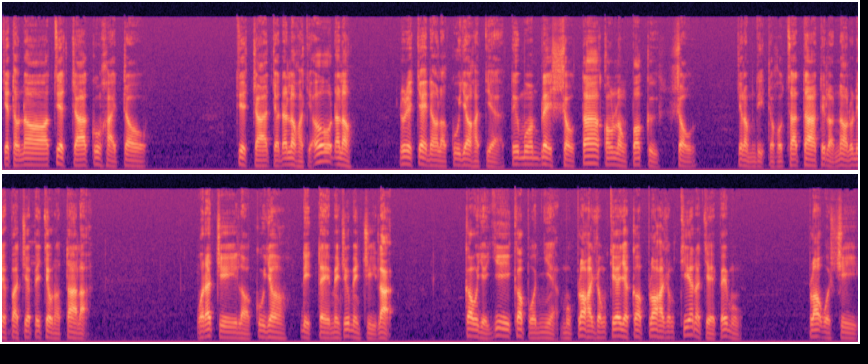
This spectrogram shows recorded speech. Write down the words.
Chỉ thầu no tiết trả cô hải trầu. Tiết trả cho đã lâu hạt ô, đã lâu lúc này chạy đó là cú do hạt giả từ muốn ble sầu ta, con lòng po cử sầu. Cho làm đi cho hột xa ta tức là nó lúc này bà chia bê châu nó ta là và đã chỉ là cú do, đi tề mình chứ mình chỉ lạ. Câu giờ gì có bộ nhẹ một plo hai dòng chia và có plo hai dòng chia là chạy bê mù. Plo của chị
